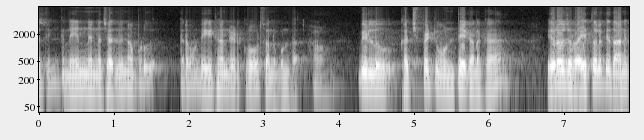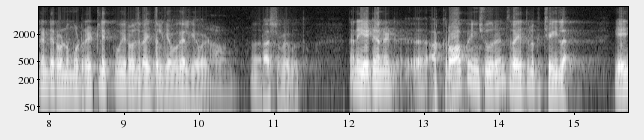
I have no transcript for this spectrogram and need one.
ఐ థింక్ నేను నిన్న చదివినప్పుడు అరౌండ్ ఎయిట్ హండ్రెడ్ క్రోర్స్ అనుకుంటా. వీళ్ళు ఖర్చు పెట్టి ఉంటే కనుక ఈరోజు రైతులకి దానికంటే రెండు మూడు రెట్లు ఎక్కువ ఈరోజు రైతులకి ఇవ్వగలిగేవాడు రాష్ట్ర ప్రభుత్వం. కానీ ఎయిట్ హండ్రెడ్ ఆ క్రాప్ ఇన్సూరెన్స్ రైతులకు చేయలే. ఏం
